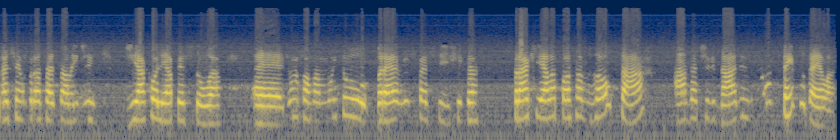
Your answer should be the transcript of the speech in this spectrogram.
vai ser um processo ali de, de acolher a pessoa é, de uma forma muito breve específica, para que ela possa voltar às atividades no tempo dela,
